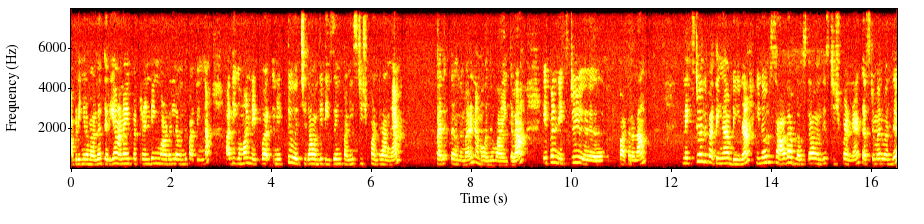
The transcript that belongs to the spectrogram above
அப்படிங்கிற மாதிரி தான் தெரியும் ஆனால் இப்போ ட்ரெண்டிங் மாடலில் வந்து பார்த்திங்கன்னா அதிகமாக நெட் ஒர்க் நெட்டு வச்சு தான் வந்து டிசைன் பண்ணி ஸ்டிச் பண்ணுறாங்க அதுக்கு தகுந்த மாதிரி நம்ம வந்து வாங்கிக்கலாம். இப்போ நெக்ஸ்ட்டு பார்த்துடலாம் நெக்ஸ்ட் வந்து பார்த்தீங்க அப்படின்னா இன்னொரு சாதா ப்ளவுஸ் தான் வந்து ஸ்டிச் பண்ணேன். கஸ்டமர் வந்து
